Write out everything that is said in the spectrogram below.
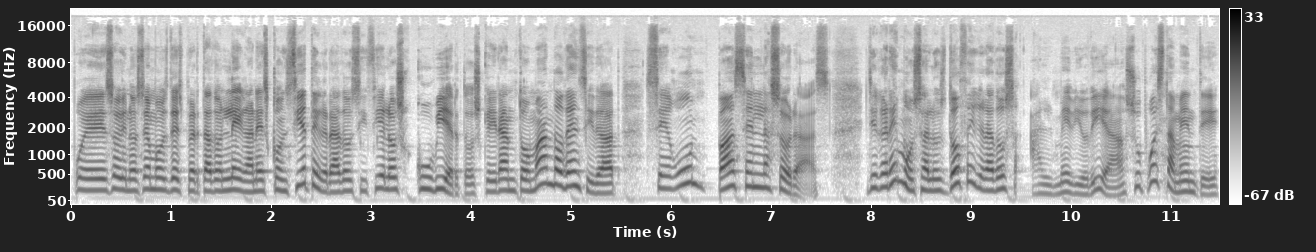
Pues hoy nos hemos despertado en Leganes con 7 grados y cielos cubiertos que irán tomando densidad según pasen las horas. Llegaremos a los 12 grados al mediodía. Supuestamente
